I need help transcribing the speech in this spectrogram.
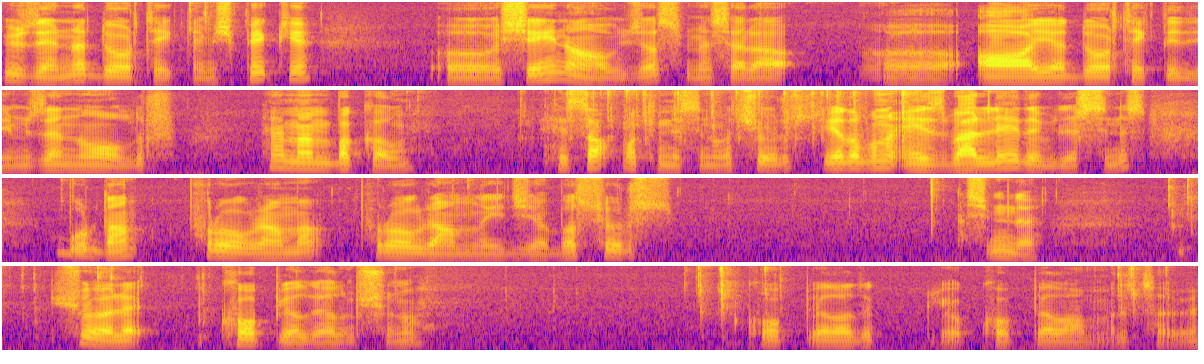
üzerine 4 eklemiş. Peki e, şeyi ne yapacağız? Mesela e, A'ya 4 eklediğimizde ne olur? Hemen bakalım. Hesap makinesini açıyoruz. Ya da bunu ezberleyebilirsiniz. Buradan programa programlayıcıya basıyoruz. Şimdi şöyle kopyalayalım şunu. Kopyaladık. Yok kopyalanmadı tabi.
